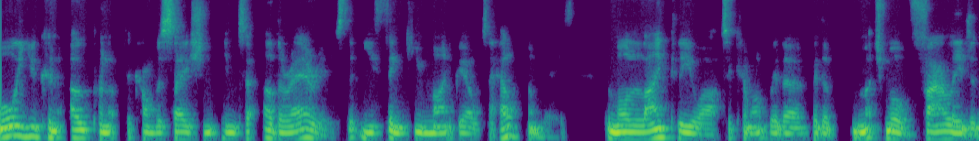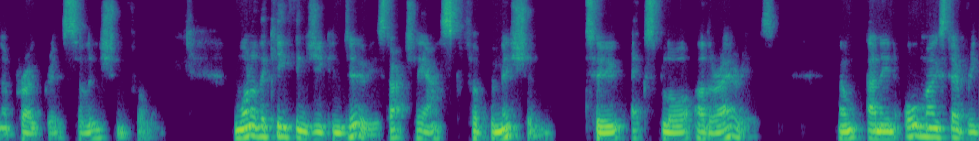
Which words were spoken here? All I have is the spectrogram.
more you can open up the conversation into other areas that you think you might be able to help them with, the more likely you are to come up with a, with a much more valid and appropriate solution for them. One of the key things you can do is to actually ask for permission to explore other areas. Um, and in almost every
